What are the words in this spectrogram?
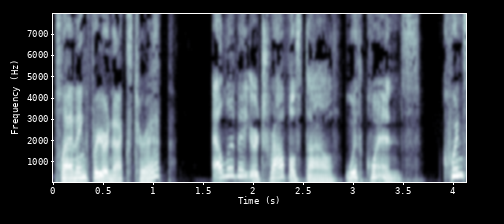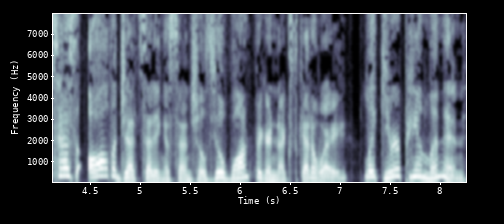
Planning for your next trip? Elevate your travel style with Quince. Quince has all the jet setting essentials you'll want for your next getaway, like European linen,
